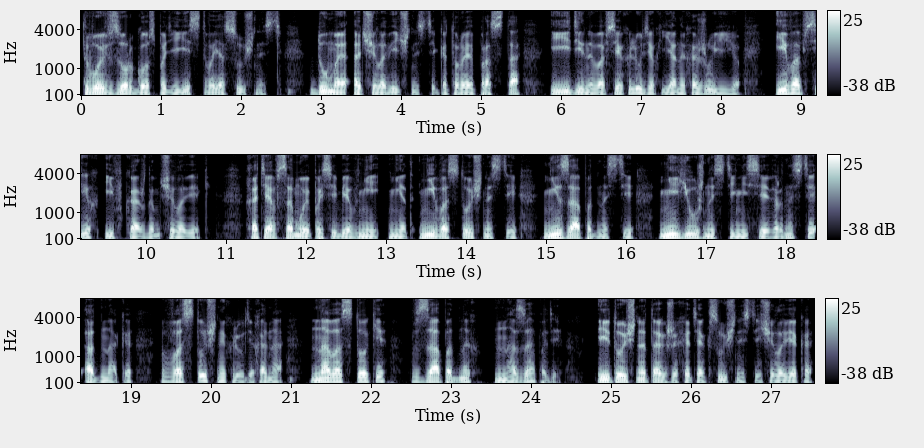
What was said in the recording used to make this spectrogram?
Твой взор, Господи, есть Твоя сущность. Думая о человечности, которая проста и едина во всех людях, я нахожу ее и во всех, и в каждом человеке хотя в самой по себе в ней нет ни восточности, ни западности, ни южности, ни северности, однако в восточных людях она на востоке, в западных – на западе. И точно так же, хотя к сущности человека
